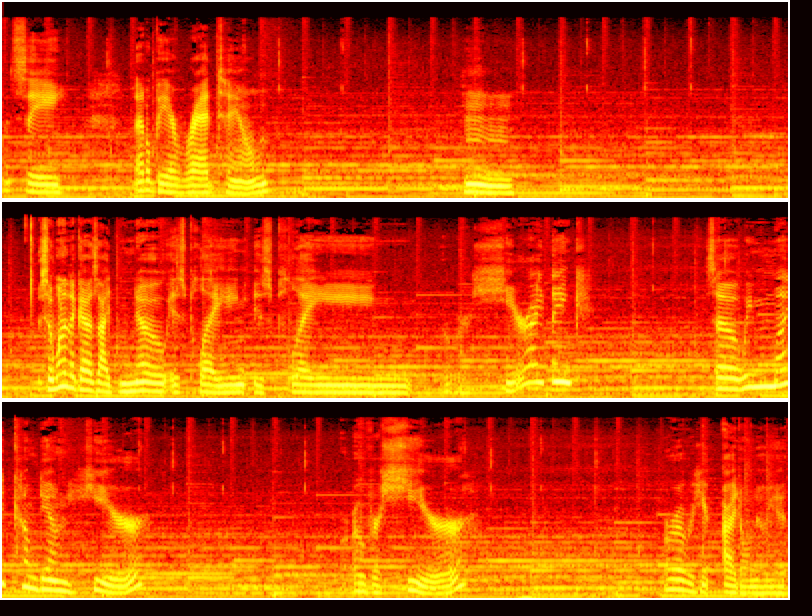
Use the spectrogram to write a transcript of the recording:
let's see. That'll be a rad town. Hmm. So one of the guys I know is playing is playing over here, I think. So we might come down here. Or over here. Or over here. I don't know yet.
